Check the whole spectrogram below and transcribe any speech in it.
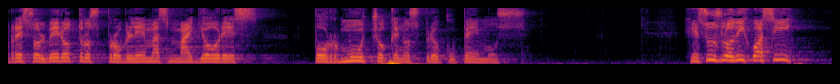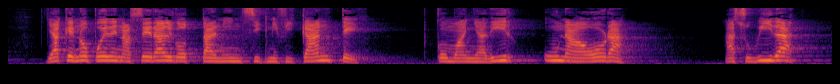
resolver otros problemas mayores por mucho que nos preocupemos. Jesús lo dijo así, ya que no pueden hacer algo tan insignificante como añadir una hora a su vida,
